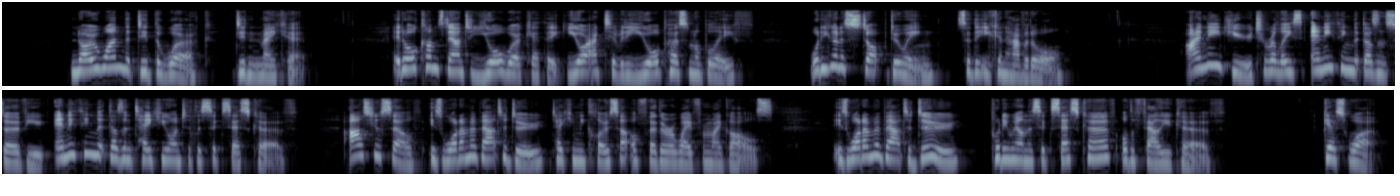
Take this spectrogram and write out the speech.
No one that did the work didn't make it. It all comes down to your work ethic, your activity, your personal belief. What are you going to stop doing so that you can have it all? I need you to release anything that doesn't serve you, anything that doesn't take you onto the success curve. Ask yourself is what I'm about to do taking me closer or further away from my goals? Is what I'm about to do putting me on the success curve or the failure curve? Guess what?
